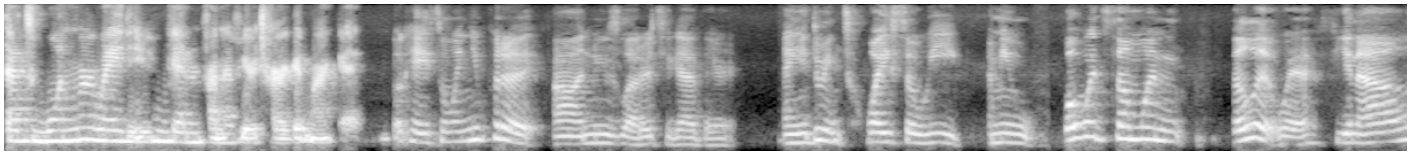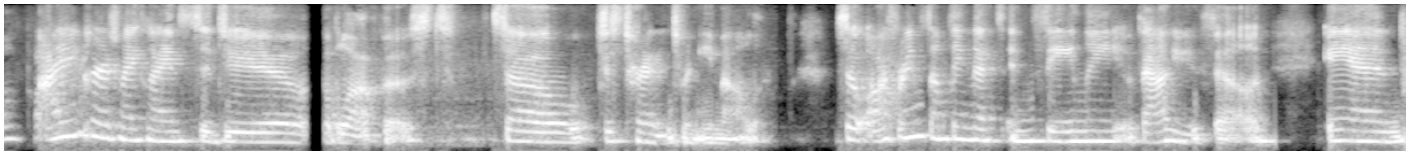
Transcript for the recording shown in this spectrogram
That's one more way that you can get in front of your target market. Okay, so when you put a uh, newsletter together and you're doing twice a week, I mean, what would someone fill it with, you know? I encourage my clients to do a blog post. So just turn it into an email. So offering something that's insanely value filled and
